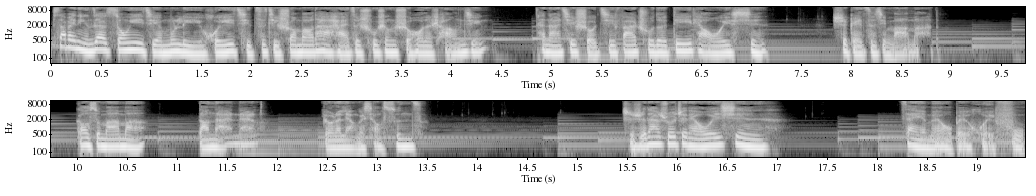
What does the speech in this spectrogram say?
撒贝宁在综艺节目里回忆起自己双胞胎孩子出生时候的场景，他拿起手机发出的第一条微信。是给自己妈妈的，告诉妈妈，当奶奶了，有了两个小孙子。只是他说这条微信再也没有被回复，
